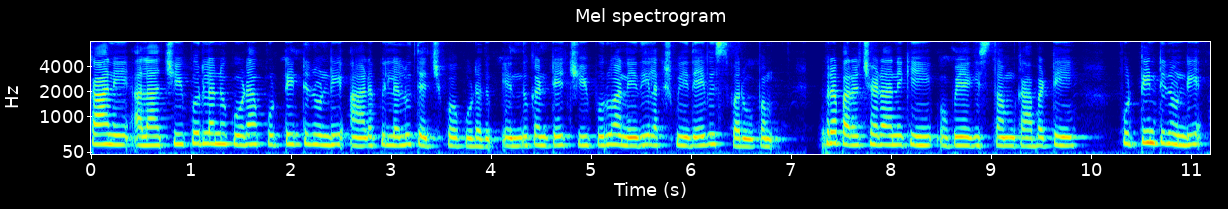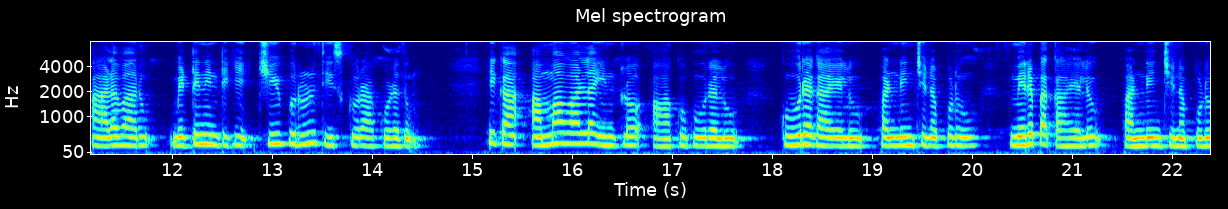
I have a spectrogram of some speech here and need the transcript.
కానీ అలా చీపుర్లను కూడా పుట్టింటి నుండి ఆడపిల్లలు తెచ్చుకోకూడదు. ఎందుకంటే చీపురు అనేది లక్ష్మీదేవి స్వరూపం. శుభ్రపరచడానికి ఉపయోగిస్తాం కాబట్టి పుట్టింటి నుండి ఆడవారు మెట్టినింటికి చీపురును తీసుకురాకూడదు. ఇక అమ్మ వాళ్ళ ఇంట్లో ఆకుకూరలు కూరగాయలు పండించినప్పుడు మిరపకాయలు పండించినప్పుడు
